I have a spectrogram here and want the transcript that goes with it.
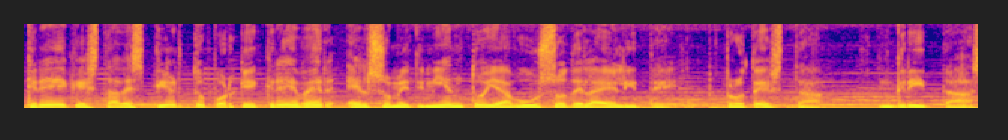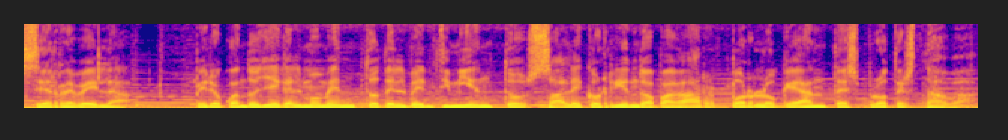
Cree que está despierto porque cree ver el sometimiento y abuso de la élite. Protesta, grita, se revela, pero cuando llega el momento del vencimiento sale corriendo a pagar por lo que antes protestaba,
